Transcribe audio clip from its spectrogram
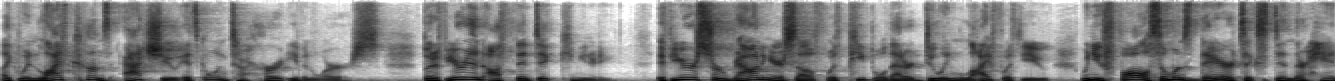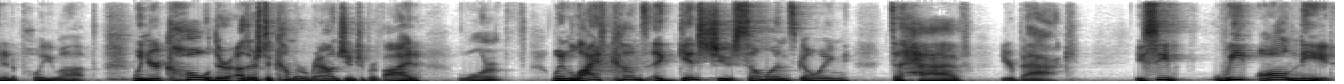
like when life comes at you, it's going to hurt even worse. But if you're in authentic community, if you're surrounding yourself with people that are doing life with you, when you fall, someone's there to extend their hand and to pull you up. When you're cold, there are others to come around you and to provide warmth. When life comes against you, someone's going to have your back. You see, we all need,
